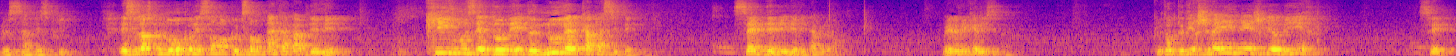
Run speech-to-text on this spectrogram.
le Saint-Esprit. Et c'est lorsque nous reconnaissons que nous sommes incapables d'aimer qu'il nous est donné de nouvelles capacités, celle d'aimer véritablement. Vous voyez le mécanisme? Plutôt que de dire je vais aimer, je vais obéir, c'est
